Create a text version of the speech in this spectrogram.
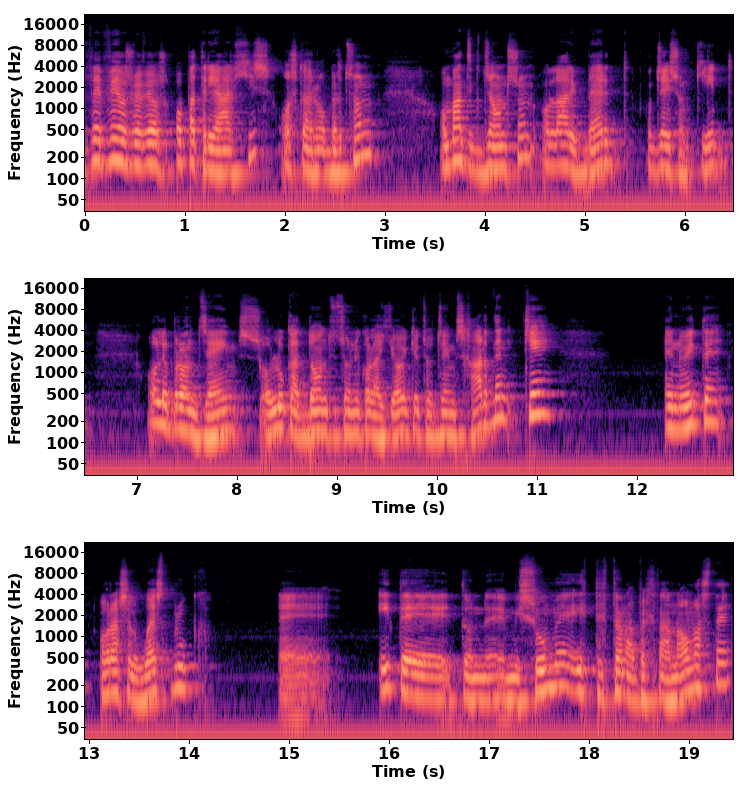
βεβαίως βεβαίως ο Πατριάρχης, Όσκαρ Ρόμπερτσον, ο Magic Johnson, ο Larry Bird, ο Jason Kidd, ο LeBron James, ο Luka Doncic, ο Nikola Jokic, ο James Harden και εννοείται ο Russell Westbrook. Ε, είτε τον ε, μισούμε είτε τον απεχθανόμαστε.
